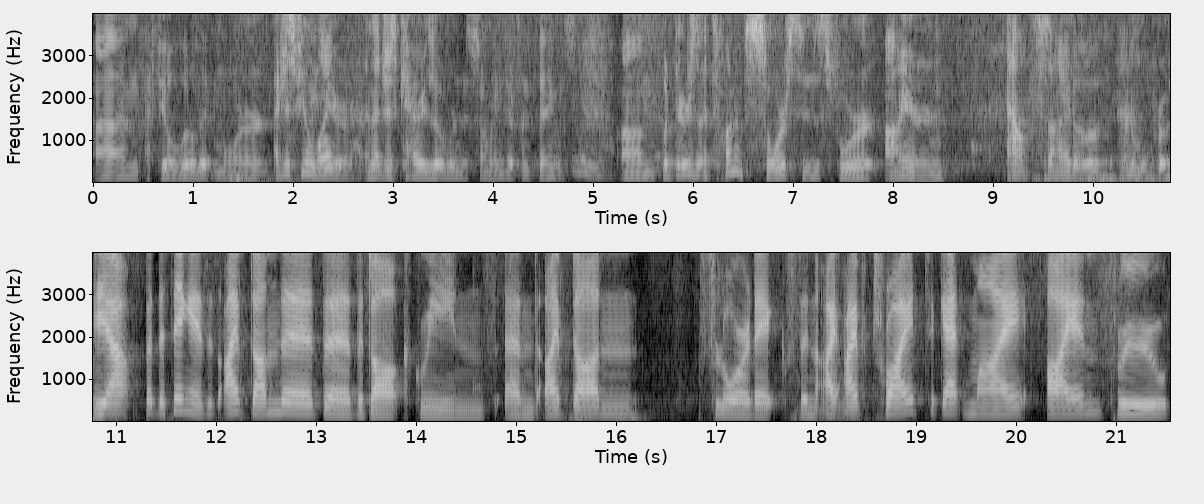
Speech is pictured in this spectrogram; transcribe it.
Um, I feel a little bit more. I just feel lighter, and that just carries over into so many different things. Um, but there's a ton of sources for iron outside of animal protein. Yeah, but the thing is, is I've done the the the dark greens and I've done Floradix and I I've tried to get my iron through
